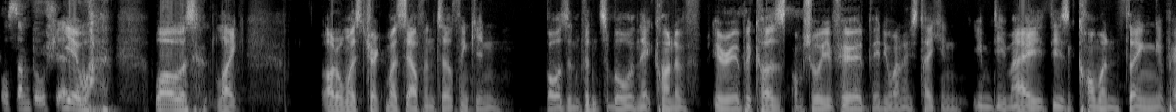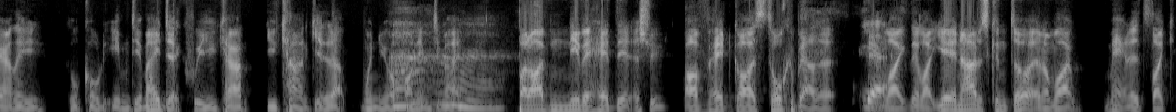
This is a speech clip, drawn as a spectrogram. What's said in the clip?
Or some bullshit. Yeah, well, well, it was like I'd almost tricked myself into thinking I was invincible in that kind of area because I'm sure you've heard anyone who's taken MDMA. There's a common thing apparently called MDMA dick, where you can't you can't get it up when you're on MDMA. Ah. But I've never had that issue. I've had guys talk about it, Yeah. and like they're like, "Yeah, no, I just couldn't do it," and I'm like, "Man, it's like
